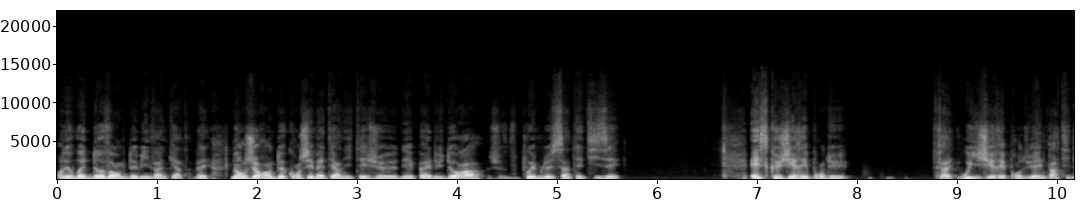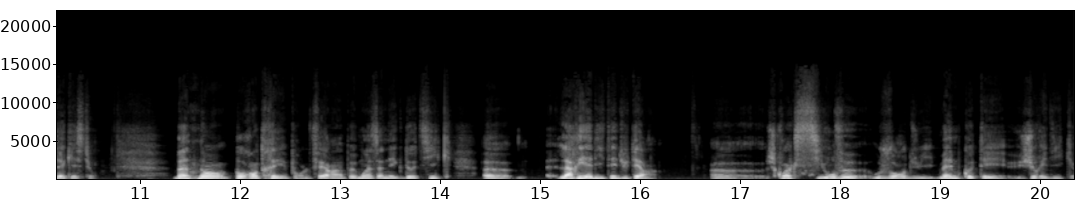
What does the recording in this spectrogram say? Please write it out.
On est au mois de novembre 2024. non, je rentre de congé maternité, je n'ai pas lu Dora. vous pouvez me le synthétiser? Est-ce que j'ai répondu? Enfin, oui, j'ai répondu à une partie de la question. Maintenant, pour rentrer, pour le faire un peu moins anecdotique, euh, la réalité du terrain. Euh, je crois que si on veut aujourd'hui, même côté juridique,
